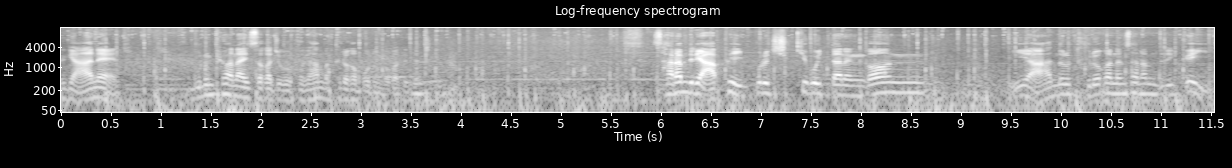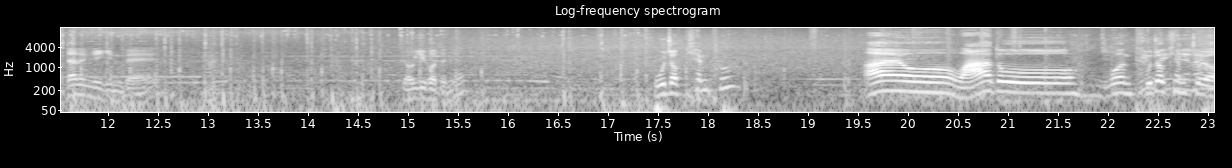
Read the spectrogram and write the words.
여기 안에 물음표 하나 있어가지고 거기 한번 들어가 보는 거거든요 사람들이 앞에 입구를 지키고 있다는 건 이 안으로 들어가는 사람들이 꽤 있다는 얘긴데 여기거든요 도적 캠프? 아유 와도 뭔 도적 캠프요.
